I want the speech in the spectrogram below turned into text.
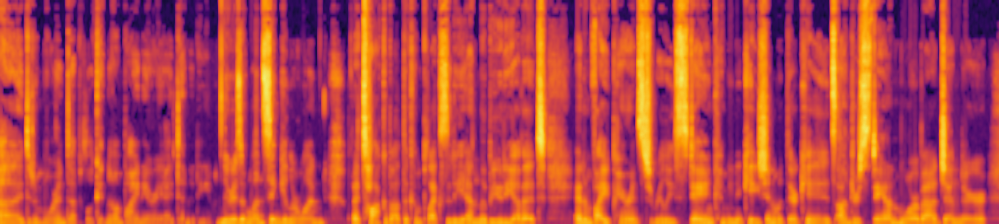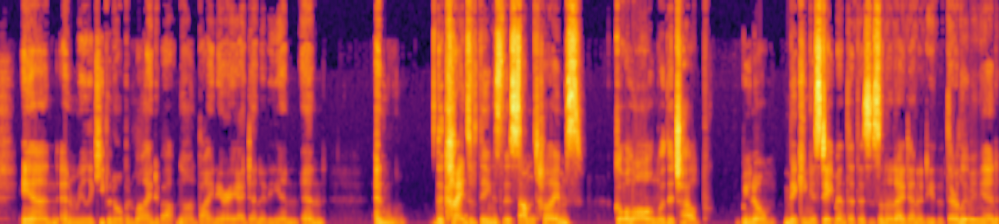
I did a more in depth look at non binary identity. There isn't one singular one, but I talk about the complexity and the beauty of it and invite parents to really stay in communication with their kids, understand more about gender, and, and really keep an open mind about non binary identity and, and, and the kinds of things that sometimes go along with a child you know making a statement that this isn't an identity that they're living in.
